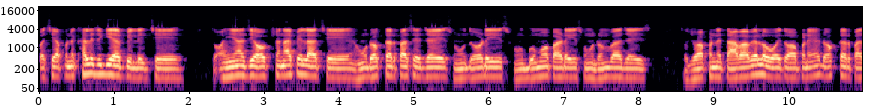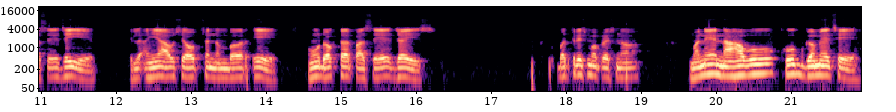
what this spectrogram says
પછી આપણને ખાલી જગ્યા આપેલી છે, તો અહીંયા જે ઓપ્શન આપેલા છે, હું ડૉક્ટર પાસે જઈશ, હું દોડીશ, હું બૂમો પાડીશ, હું રમવા જઈશ, તો જો આપણને તાવ આવેલો હોય તો આપણે ડૉક્ટર પાસે જઈએ. એટલે અહીંયા આવશે ઓપ્શન નંબર એ, હું ડૉક્ટર પાસે જઈશ. બત્રીસમો પ્રશ્ન. મને નાહવું ખૂબ ગમે છે.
